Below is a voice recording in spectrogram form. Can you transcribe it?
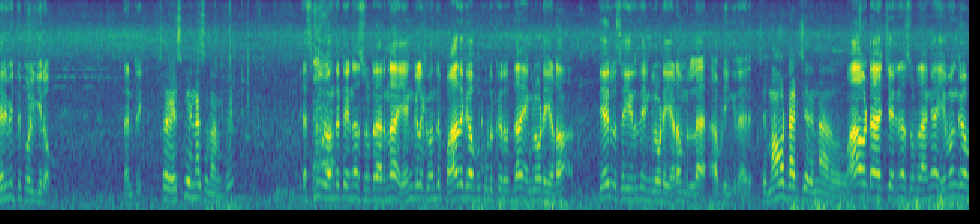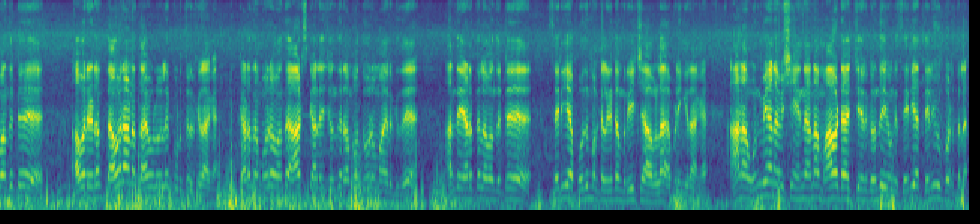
தெரிவித்துக் கொள்கிறோம். நன்றி. சார் எஸ்பி என்ன சொன்னாங்க எஸ்பி வந்துட்டு என்ன சொல்றாருன்னா எங்களுக்கு வந்து பாதுகாப்பு கொடுக்கறது தான் எங்களோட இடம் தேர்வு செய்யறது எங்களோட இடம் இல்லை அப்படிங்கிறாரு. சரி மாவட்ட ஆட்சியர் என்ன மாவட்ட ஆட்சியர் என்ன சொல்றாங்க இவங்க வந்துட்டு அவரிடம் தவறான தகவல்களை கொடுத்துருக்குறாங்க. கடந்த முறை வந்து ஆர்ட்ஸ் காலேஜ் வந்து ரொம்ப தூரமாக இருக்குது. அந்த இடத்துல வந்துட்டு சரியாக பொதுமக்கள்கிட்ட ரீச் ஆகலை அப்படிங்கிறாங்க. ஆனால் உண்மையான விஷயம் என்னன்னா மாவட்ட ஆட்சியருக்கு வந்து இவங்க சரியாக தெளிவுபடுத்தலை.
